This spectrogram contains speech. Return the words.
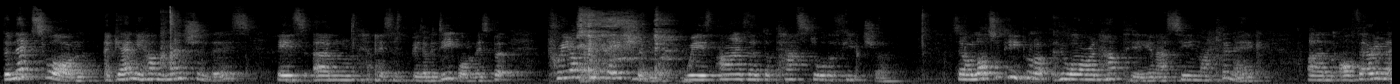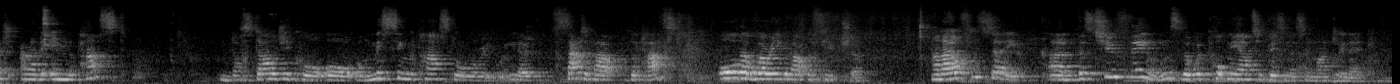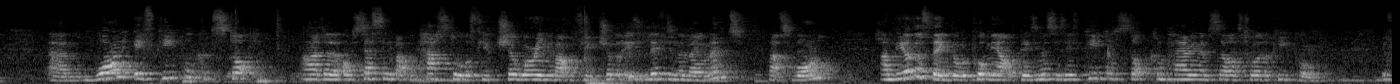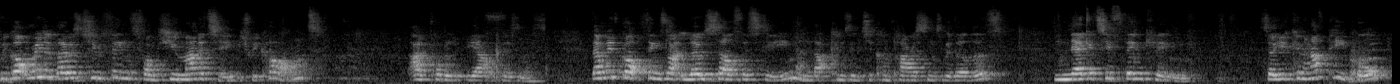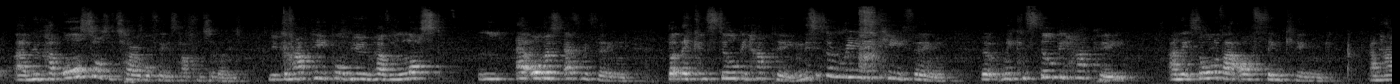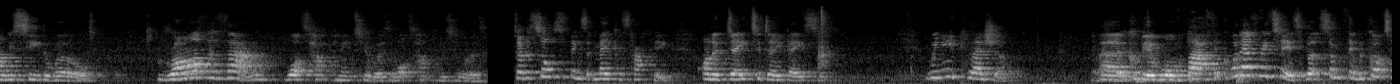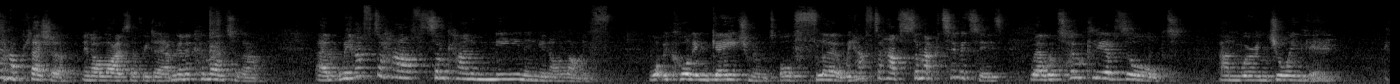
The next one, again, you haven't mentioned this, is, um, and it's a bit of a deep one, this, but preoccupation with either the past or the future. So a lot of people who are unhappy, and I see in my clinic, um, are very much either in the past nostalgic or, or, or missing the past or you know sad about the past, or they're worrying about the future. And I often say um, there's two things that would put me out of business in my clinic. Um, one, if people could stop either obsessing about the past or the future, worrying about the future, but is lived in the moment. That's one. And the other thing that would put me out of business is if people stop comparing themselves to other people. If we got rid of those two things from humanity, which we can't, I'd probably be out of business. Then we've got things like low self esteem, and that comes into comparisons with others. Negative thinking. So you can have people um, who have all sorts of terrible things happen to them. You can have people who have lost almost everything, but they can still be happy. And this is a really key thing that we can still be happy, and it's all about our thinking and how we see the world, rather than what's happening to us and what's happened to us. So, the sorts of things that make us happy on a day to day basis. We need pleasure. Uh, it could be a warm bath, it, whatever it is, but something, we've got to have pleasure in our lives every day. I'm going to come on to that. Um, we have to have some kind of meaning in our life, what we call engagement or flow. We have to have some activities where we're totally absorbed and we're enjoying it.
